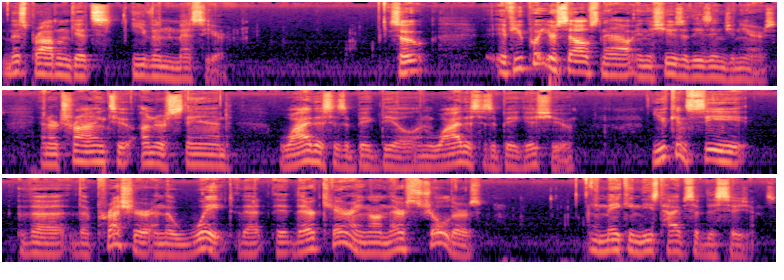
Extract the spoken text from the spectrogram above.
this problem gets even messier. So, if you put yourselves now in the shoes of these engineers and are trying to understand why this is a big deal and why this is a big issue, you can see the the pressure and the weight that they're carrying on their shoulders in making these types of decisions.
